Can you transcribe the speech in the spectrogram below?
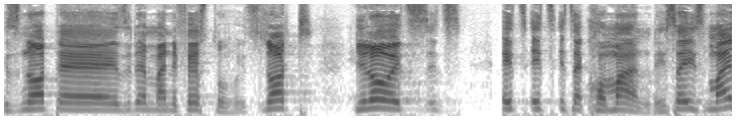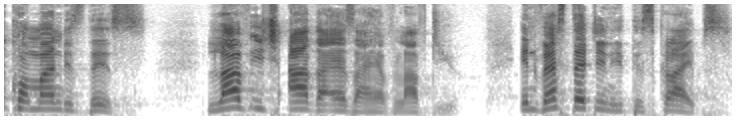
it's not a, is it a manifesto? It's not, you know, it's, it's, it's, it's, it's a command. He says, My command is this love each other as I have loved you. In verse 13, he describes,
